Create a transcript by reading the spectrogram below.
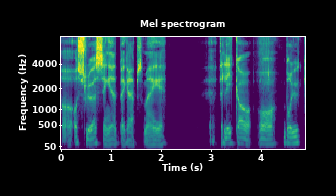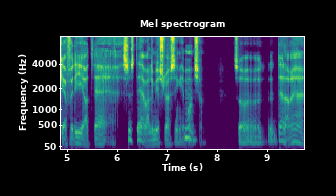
Og og sløsing er et begrep som jeg eh, liker å bruke fordi at jeg syns det er veldig mye sløsing i Mm. Så det der er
